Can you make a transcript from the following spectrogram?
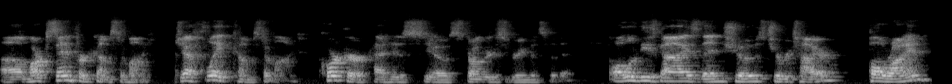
Uh, Mark Sanford comes to mind. Jeff Flake comes to mind. Corker had his you know stronger disagreements with it. All of these guys then chose to retire. Paul Ryan,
